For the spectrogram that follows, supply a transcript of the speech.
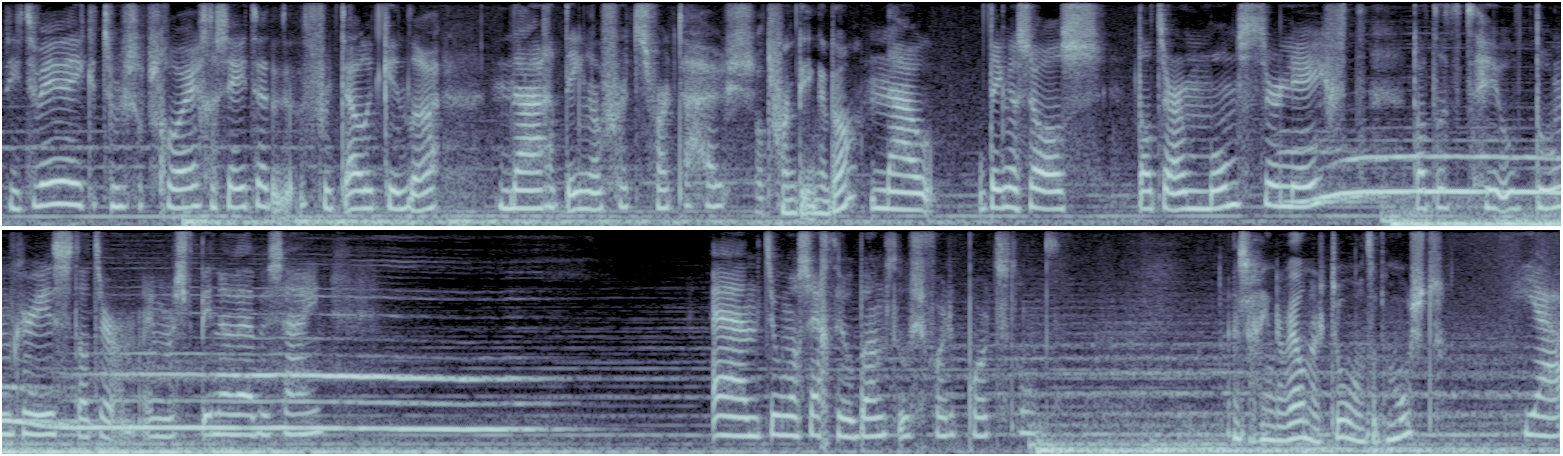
Die twee weken toen ze op school heeft gezeten, vertelde kinderen nare dingen over het Zwarte Huis. Wat voor dingen dan? Nou, dingen zoals dat er een monster leeft, dat het heel donker is, dat er immer spinnenwebben zijn. En toen was ze echt heel bang toen ze voor de poort stond. En ze ging er wel naartoe, want het moest. Ja,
